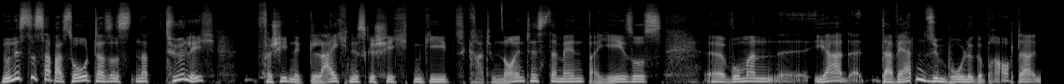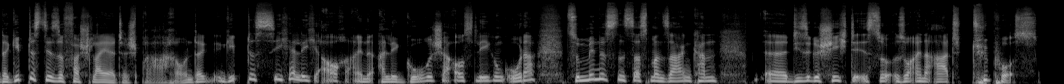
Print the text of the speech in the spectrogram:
Nun ist es aber so, dass es natürlich verschiedene Gleichnisgeschichten gibt, gerade im Neuen Testament bei Jesus, äh, wo man, äh, ja, da werden Symbole gebraucht, da, da gibt es diese verschleierte Sprache und da gibt es sicherlich auch eine allegorische Auslegung oder zumindest, dass man sagen kann, äh, diese Geschichte ist so, so eine Art Typus.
